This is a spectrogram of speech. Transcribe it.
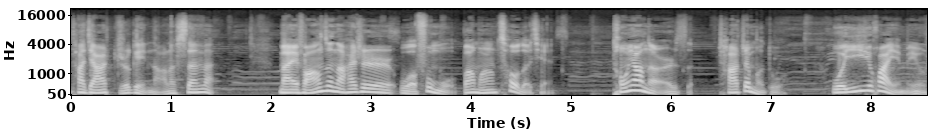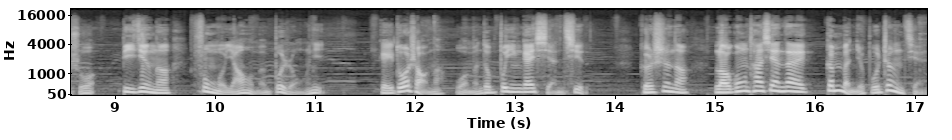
他家只给拿了三万，买房子呢，还是我父母帮忙凑的钱。同样的儿子，差这么多。我一句话也没有说，毕竟呢，父母养我们不容易，给多少呢，我们都不应该嫌弃的。可是呢，老公他现在根本就不挣钱，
